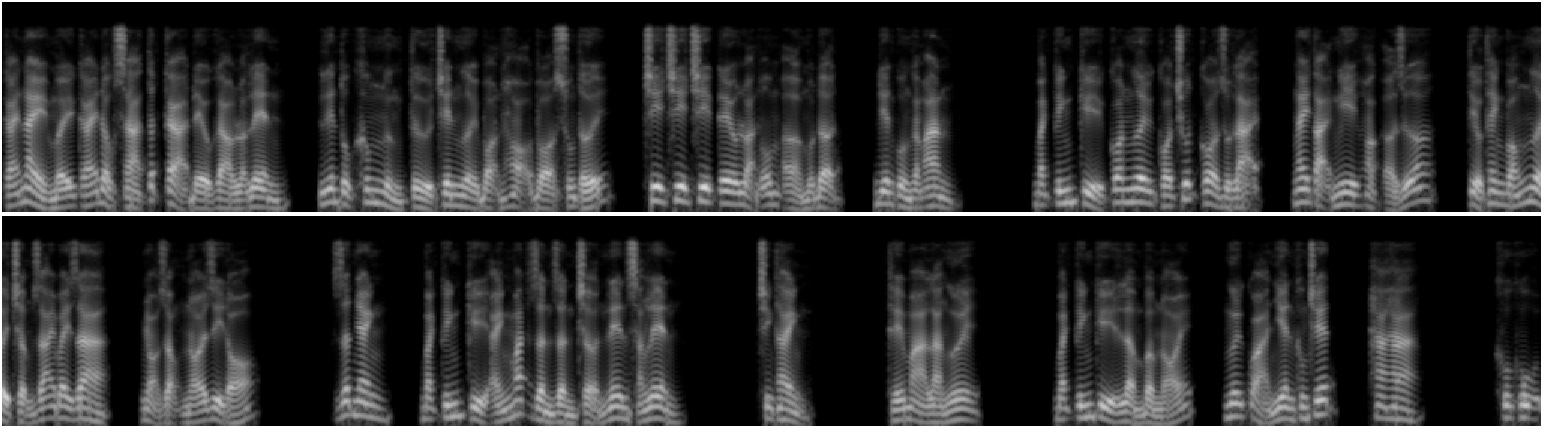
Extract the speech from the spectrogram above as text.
cái này mấy cái độc xà tất cả đều gào loạn lên, liên tục không ngừng từ trên người bọn họ bỏ xuống tới, chi chi chi kêu loạn ôm ở một đợt, điên cuồng gặm ăn. Bạch kính kỳ con ngươi có chút co rụt lại, ngay tại nghi hoặc ở giữa, tiểu thanh bóng người chậm rãi bay ra, nhỏ giọng nói gì đó. Rất nhanh, bạch kính kỳ ánh mắt dần dần trở nên sáng lên. Trinh thành, thế mà là ngươi. Bạch kính kỳ lẩm bẩm nói, ngươi quả nhiên không chết, ha ha. Khu khu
